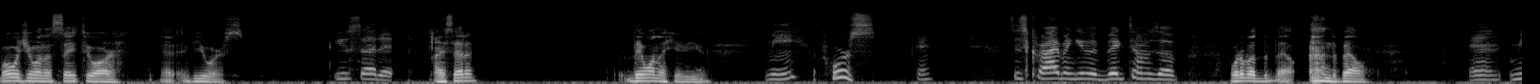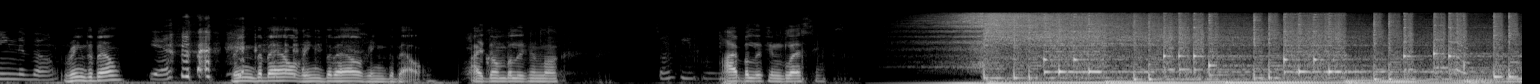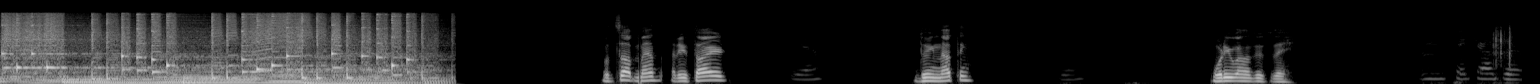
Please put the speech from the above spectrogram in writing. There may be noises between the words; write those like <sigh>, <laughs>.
What would you want to say to our uh, viewers? You said it. I said it. They want to hear you. Me? Of course. Okay. Subscribe and give a big thumbs up What about the bell? <clears throat> the bell. and ring the bell. Ring the bell. Yeah. <laughs> Ring the bell. Ring the bell. Ring the bell. I don't believe in luck. Some people. I believe in blessings. What's up, man? Are you tired? Yeah. Doing nothing? Yeah. What do you want to do today? Mm, take out the.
